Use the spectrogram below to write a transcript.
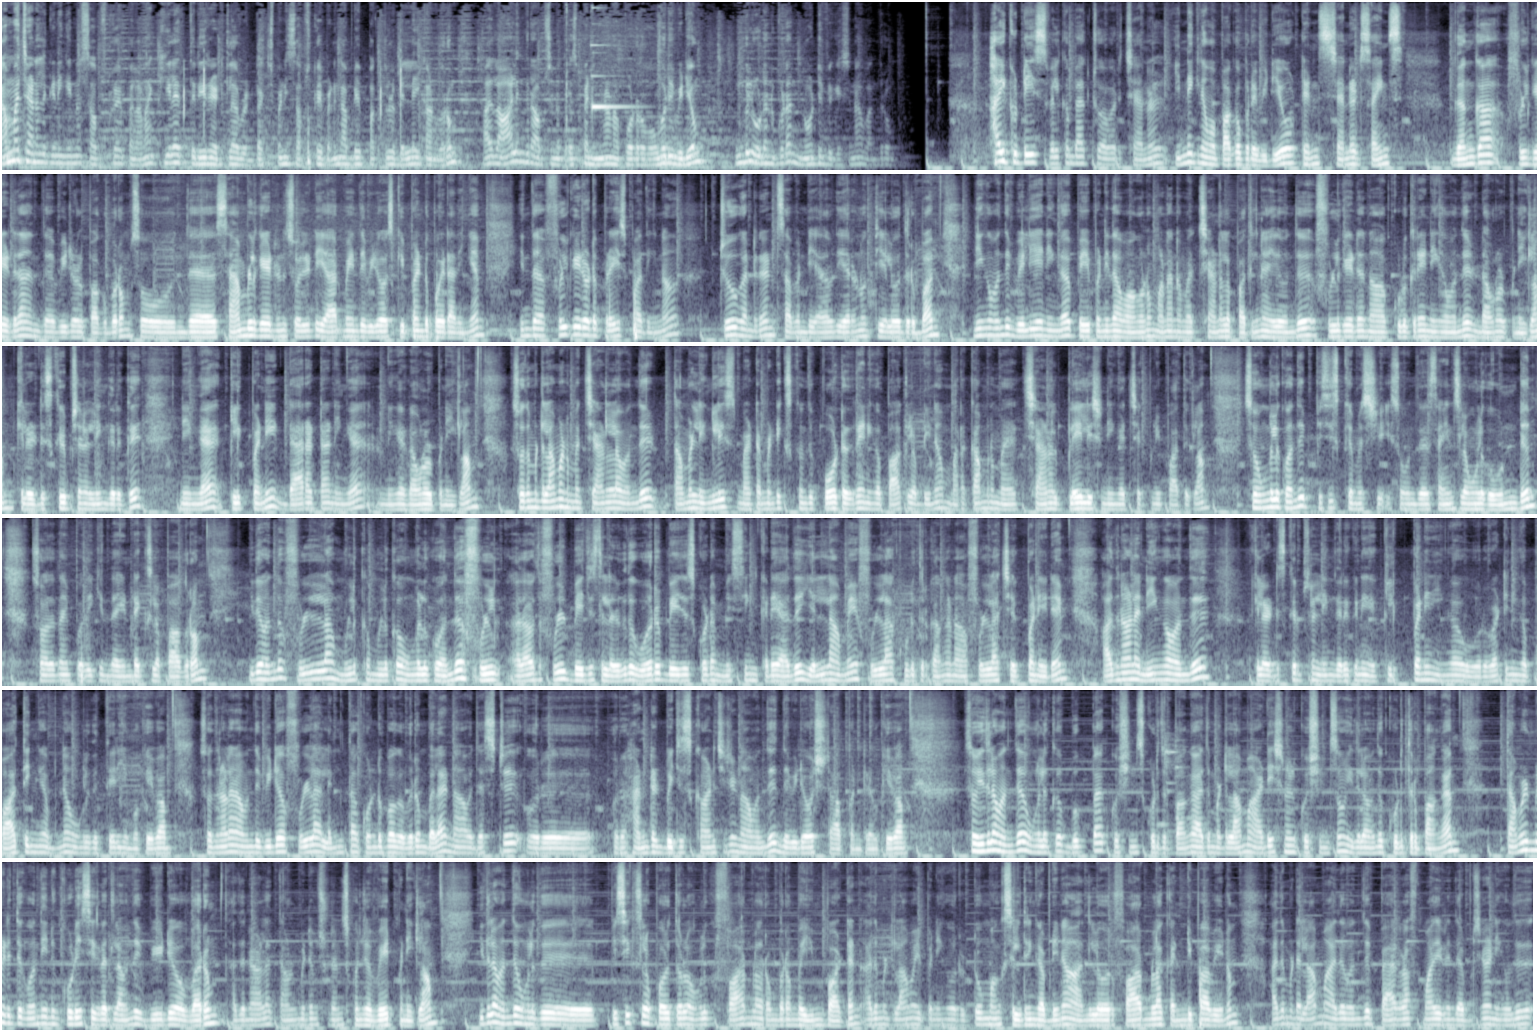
நம்ம சேனலுக்கு நீங்கள் இன்னும் சப்ஸ்கிரைப் பண்ணலாம் கீழே தெரிய ரெட் கலர் டச் பண்ணி சப்ஸ்கிரைப் பண்ணுங்கள் அப்படியே பக்கத்தில் பெல் ஐக்கான் வரும். அதில் ஆளுங்கிற ஆப்ஷனை ப்ரெஸ் பண்ணிங்கன்னா நான் போடுற ஒவ்வொரு வீடியோ உங்களுடன் கூட நோட்டிஃபிகேஷனாக வந்துடும் ஹை குட்டீஸ் welcome back to our channel இன்றைக்கி நம்ம பார்க்க போகிற video tenth standard science Ganga full guide தான் இந்த வீடியோவில் பார்க்க போகிறோம் ஸோ இந்த சாம்பிள் கைடுன்னு சொல்லிட்டு யாருமே இந்த வீடியோ ஸ்கிப் பண்ணிட்டு போயிடாதீங்க. இந்த ஃபுல் கைடோட ப்ரைஸ் பார்த்தீங்கன்னா டூ ஹண்ட்ரட் அண்ட் செவன்ட்டி அதாவது இரநூத்தி எழுபது ரூபாய். நீங்கள் வந்து வெளியே நீங்கள் பே பண்ணி தான் வாங்கணும். ஆனால் நம்ம சேனலில் பார்த்தீங்கன்னா இது வந்து ஃபுல் கைடு நான் கொடுக்குறேன். நீங்கள் வந்து டவுன்லோட் பண்ணிக்கலாம். கீழே டிஸ்கிரிப்ஷனில் லிங்க் இருக்குது நீங்கள் கிளிக் பண்ணி டேரெக்டாக நீங்கள் நீங்கள் டவுன்லோட் பண்ணிக்கலாம். ஸோ அது மட்டும் இல்லாமல் நம்ம சேனலில் வந்து தமிழ் இங்கிலீஷ் மேத்தமெட்டிக்ஸ்க்கு வந்து போட்டிருக்கிறேன். நீங்கள் பார்க்கல அப்படின்னா மறக்காமல் நம்ம சேனல் பிளேலிஸ்ட் நீங்கள் செக் பண்ணி பார்த்துக்கலாம் ஸோ உங்களுக்கு வந்து பிசிக்ஸ் கெமிஸ்ட்ரி ஸோ இந்த சயின்ஸில் உங்களுக்கு உண்டு. ஸோ அதை தான் இப்போதைக்கு இந்த இண்டெக்ஸில் பார்க்குறோம் இது வந்து ஃபுல்லாக முழுக்க முழுக்க உங்களுக்கு வந்து ஃபுல் அதாவது ஃபுல் பேஜஸில் இருக்குது. ஒரு பேஜஸ் கூட மிஸ்ஸிங் கிடையாது. எல்லாமே ஃபுல்லாக கொடுத்துருக்காங்க. நான் ஃபுல்லாக செக் பண்ணிட்டேன். அதனால் நீங்கள் வந்து கீழே டிஸ்கிரிப்ஷனில் லிங்க் இருக்குது நீங்கள் கிளிக் பண்ணி நீங்கள் ஒரு வாட்டி நீங்கள் பார்த்தீங்க அப்படின்னா உங்களுக்கு தெரியும் ஓகேவா ஸோ அதனால் நான் வந்து வீடியோ ஃபுல்லாக லென்த்தாக கொண்டு போக விரும்பலை. நான் ஜஸ்ட்டு ஒரு ஒரு ஹண்ட்ரட் பேஜஸ் காணிச்சிட்டு நான் வந்து இந்த வீடியோவை ஸ்டாப் பண்ணுறேன் ஓகேவா ஸோ இதில் வந்து உங்களுக்கு புக் பேக் கொஷின்ஸ் கொடுத்துருப்பாங்க. அது மட்டும் இல்லாமல் அடிஷ்னல் கொஷின்ஸும் இதில் வந்து கொடுத்துருப்பாங்க. தமிழ் மீடியத்துக்கு வந்து இன்னும் கூடிய சீக்கிரத்தில் வந்து வீடியோ வரும். அதனால் தமிழ் மீடியம் ஸ்டூடெண்ட்ஸ் கொஞ்சம் வெயிட் பண்ணிக்கலாம். இதில் வந்து உங்களுக்கு ஃபிசிக்ஸில் பொறுத்தவரை உங்களுக்கு ஃபார்முலா ரொம்ப ரொம்ப இம்பார்ட்டன்ட் அது மட்டும் இல்லாமல் இப்போ நீங்கள் ஒரு டூ மார்க்ஸ் எழுதுறீங்க அப்படின்னா அதில் ஒரு ஃபார்முலா கண்டிப்பாக வேணும். அது மட்டும் இல்லாமல் அது வந்து பேராகிராஃப் மாதிரி இருந்தது அப்படின்னா நீங்கள் வந்து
